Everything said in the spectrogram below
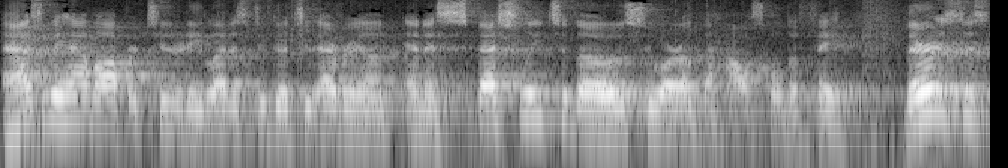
As we have opportunity, let us do good to everyone, and especially to those who are of the household of faith. There is this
